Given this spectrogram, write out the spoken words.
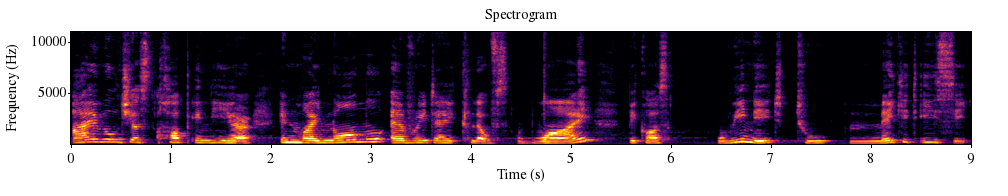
I will just hop in here in my normal everyday clothes. Why? Because we need to make it easy.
